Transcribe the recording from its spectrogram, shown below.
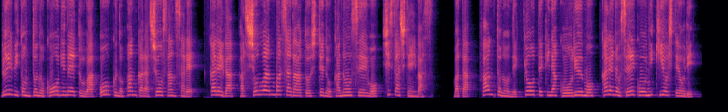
ルイ・ヴィトンとのコーディネートは多くのファンから称賛され、彼がファッションアンバサダーとしての可能性を示唆しています。また、ファンとの熱狂的な交流も彼の成功に寄与しており、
